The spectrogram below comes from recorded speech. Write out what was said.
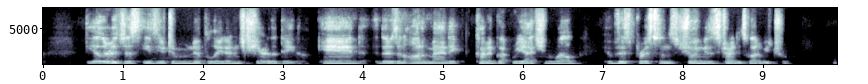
The other is just easier to manipulate and share the data. And there's an automatic kind of gut reaction. Well, if this person's showing me this trend, it's got to be true.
